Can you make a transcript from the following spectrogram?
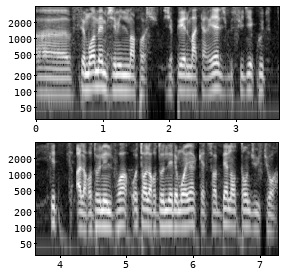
Euh, c'est moi-même, j'ai mis de ma poche. J'ai payé le matériel, je me suis dit, écoute, quitte à leur donner une voix, autant leur donner les moyens qu'elle soit bien entendue, tu vois.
